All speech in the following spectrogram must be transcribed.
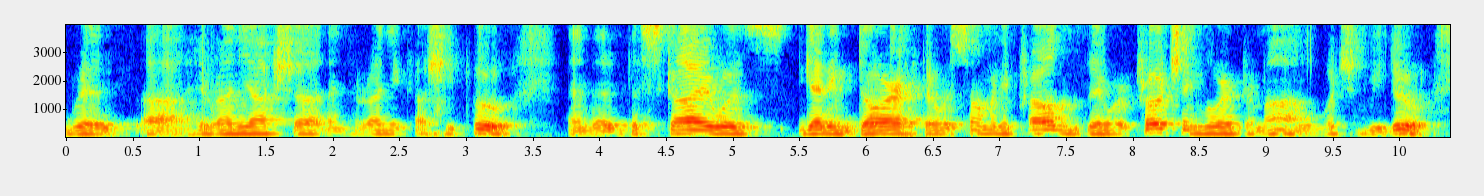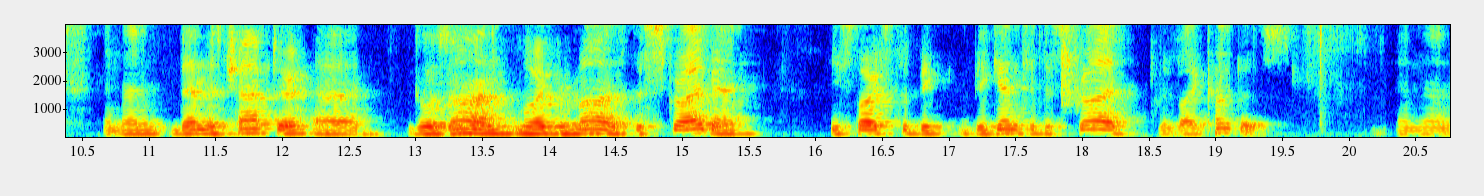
with uh, Hiranyaksha and Hiranyakashipu, and the, the sky was getting dark. There were so many problems. They were approaching Lord Brahma. What should we do? And then, then the chapter uh, goes on. Lord Brahma is describing. He starts to be, begin to describe the Vaikunthas, and uh,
